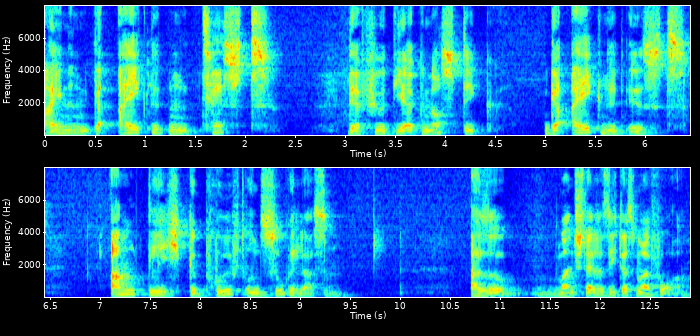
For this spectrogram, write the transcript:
einen geeigneten Test, der für Diagnostik geeignet ist, amtlich geprüft und zugelassen. Also man stelle sich das mal vor.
